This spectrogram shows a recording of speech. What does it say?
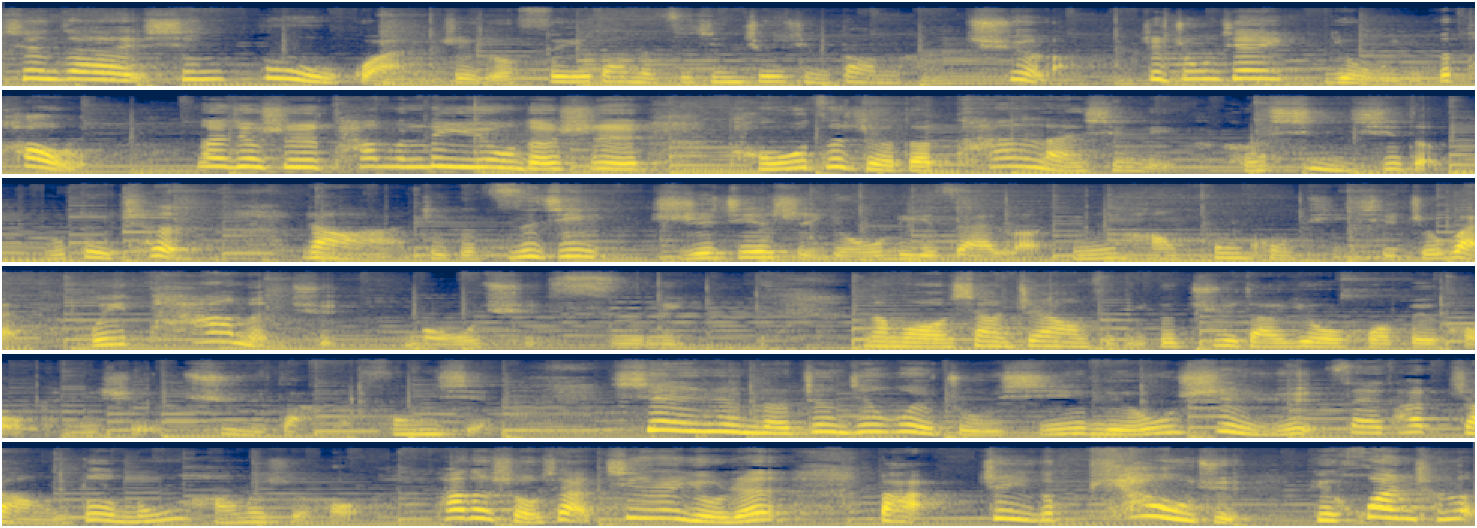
现在先不管这个飞单的资金究竟到哪去了，这中间有一个套路。那就是他们利用的是投资者的贪婪心理和信息的不对称，让啊这个资金直接是游离在了银行风控体系之外，为他们去谋取私利。那么像这样子的一个巨大诱惑背后，肯定是有巨大的风险。现任的证监会主席刘士余在他掌舵农行的时候，他的手下竟然有人把这个票据给换成了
